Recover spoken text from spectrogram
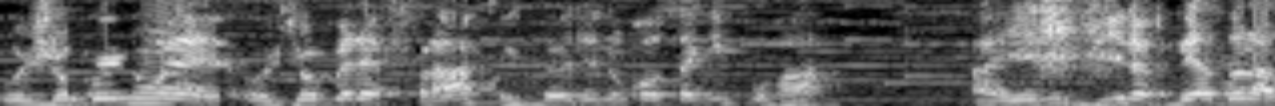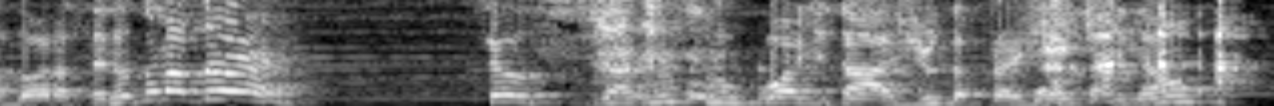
O Jober não é. O Jober é fraco, então ele não consegue empurrar. Aí ele vira, vê a Dona Dora saindo, Donador! Seus jagunços não pode dar ajuda pra gente que não?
